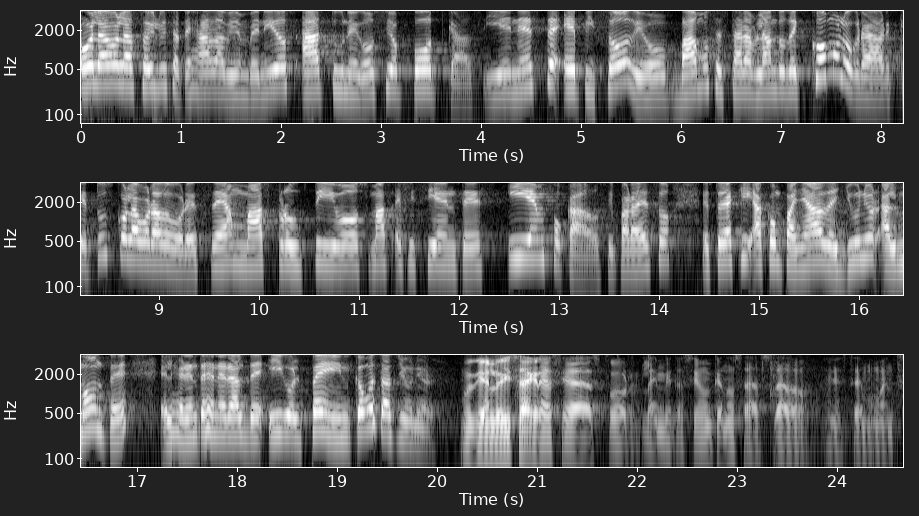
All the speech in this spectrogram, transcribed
Hola, hola, soy Luisa Tejada, bienvenidos a Tu Negocio Podcast y en este episodio vamos a estar hablando de cómo lograr que tus colaboradores sean más productivos, más eficientes y enfocados. Y para eso estoy aquí acompañada de Junior Almonte, el gerente general de Eagle Paint. ¿Cómo estás, Junior? Muy bien, Luisa, gracias por la invitación que nos has dado en este momento.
